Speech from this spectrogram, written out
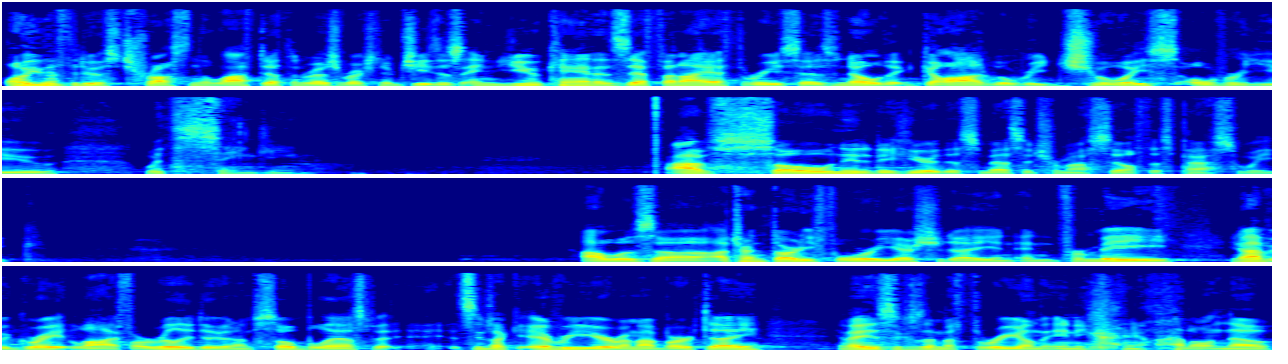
All you have to do is trust in the life, death, and resurrection of Jesus, and you can, as Zephaniah 3 says, know that God will rejoice over you with singing. I've so needed to hear this message for myself this past week. I was uh, I turned 34 yesterday, and, and for me, you know, I have a great life. I really do, and I'm so blessed. But it seems like every year around my birthday, and maybe it's because I'm a three on the enneagram. I don't know.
